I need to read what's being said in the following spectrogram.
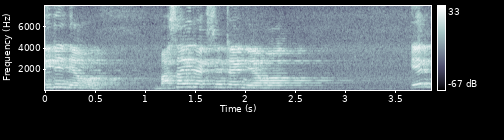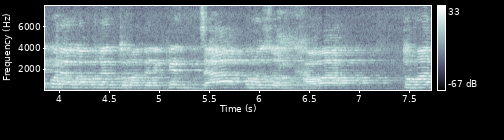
এইটাই নিয়ামত। বাসাই রাখছে এটাই নিয়ামত। এরপরে আল্লাহ বলেন, তোমাদেরকে যা প্রয়োজন খাওয়ার তোমার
